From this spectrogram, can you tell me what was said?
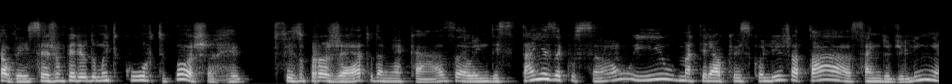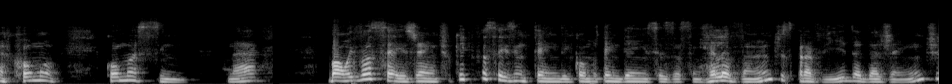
talvez seja um período muito curto. Poxa, fiz o projeto da minha casa, ela ainda está em execução e o material que eu escolhi já está saindo de linha? Como, como assim, né? Bom, e vocês, gente? O que, que vocês entendem como tendências assim relevantes para a vida da gente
